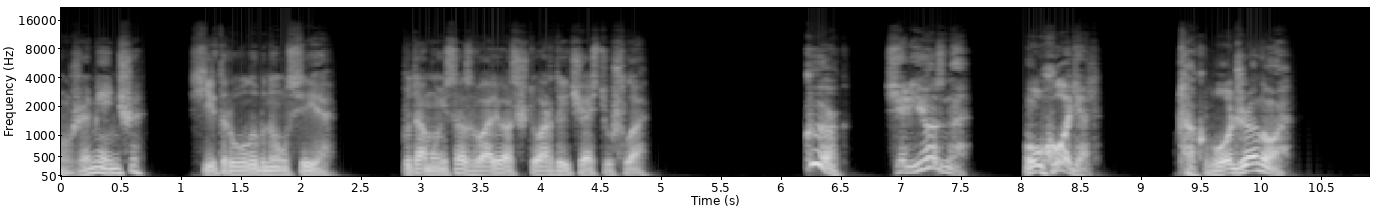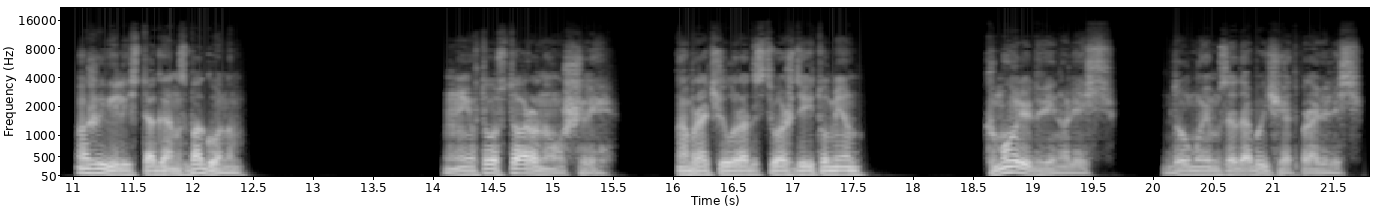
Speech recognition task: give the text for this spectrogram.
«Уже меньше», — хитро улыбнулся я. «Потому и созвали вас, что Орды часть ушла». «Как? Серьезно? Уходят? Так вот же оно!» Оживились Таган с Багоном. «Не в ту сторону ушли», — обрачил радость вождей Тумен. «К морю двинулись. Думаем, за добычей отправились.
